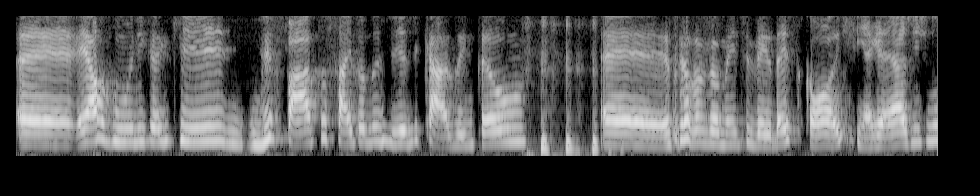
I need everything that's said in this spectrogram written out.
é, é, a única que de fato sai todo dia de casa. Então, é, provavelmente veio da escola. Enfim, a, a gente não,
